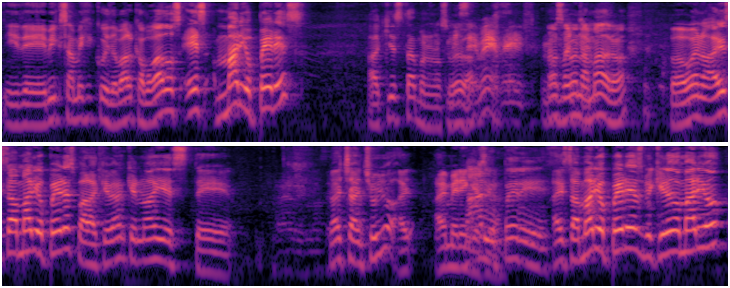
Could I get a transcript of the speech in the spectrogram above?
y de VIXA México y de Valca Abogados, es Mario Pérez. Aquí está, bueno, no se ve. se ve, güey. No, se ve una madre, ¿va? Pero bueno, ahí está Mario Pérez para que vean que no hay este. No hay chanchullo. Hay, hay merengue. Mario sí. Pérez. Ahí está Mario Pérez, mi querido Mario.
